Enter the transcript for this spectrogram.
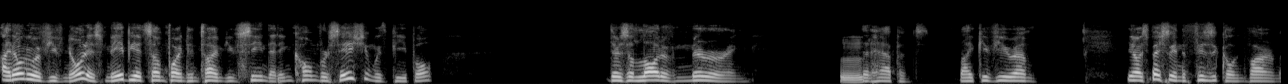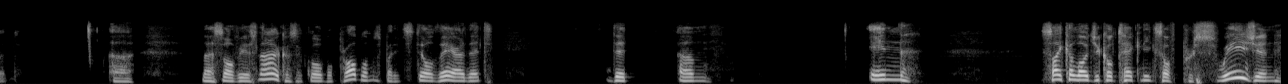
I don't know if you've noticed, maybe at some point in time you've seen that in conversation with people, there's a lot of mirroring Mhm. that happens. Like if you, um, you know, especially in the physical environment, uh, less obvious now because of global problems, but it's still there that that um, in psychological techniques of persuasion,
